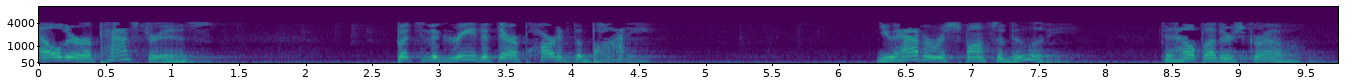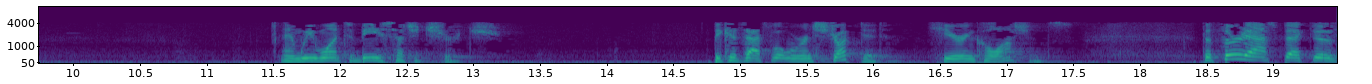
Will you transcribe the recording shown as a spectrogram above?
elder or pastor is, but to the degree that they're a part of the body. You have a responsibility to help others grow. And we want to be such a church because that's what we're instructed here in Colossians. The third aspect of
